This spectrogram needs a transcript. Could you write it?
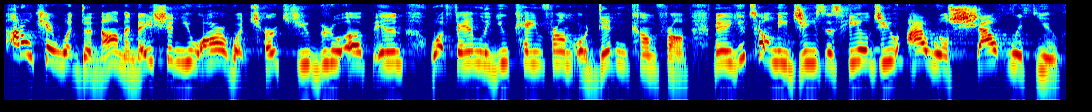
I don't care what denomination you are, what church you grew up in, what family you came from or didn't come from. Man, you tell me Jesus healed you, I will shout with you.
